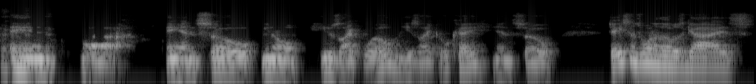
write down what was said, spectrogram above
and uh, and so, you know, he was like, well, he's like, okay. And so Jason's one of those guys,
